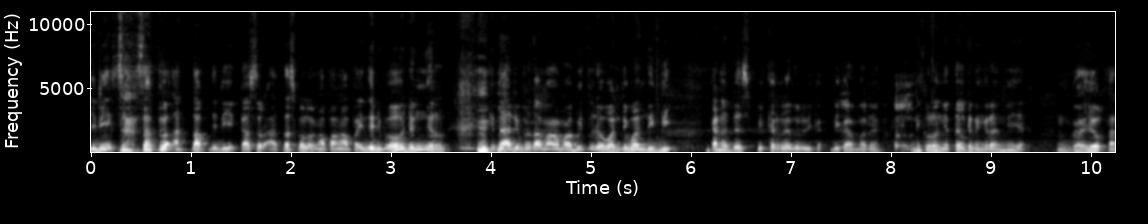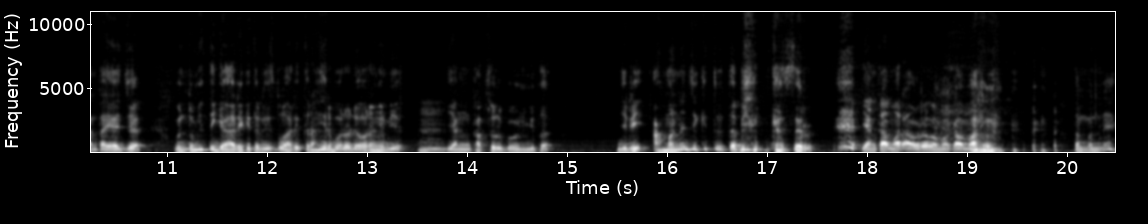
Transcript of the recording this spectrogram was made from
jadi sa- satu atap jadi kasur atas kalau ngapa-ngapain tuh di bawah denger. Kita hari pertama sama Abi tuh udah wanti-wanti bi. Kan ada speakernya tuh di, di kamarnya. Ini kalau nyetel kedengeran nggak ya? Enggak yuk santai aja. Untungnya tiga hari kita di situ hari terakhir baru ada orang ya bi. Ya? yang kapsul bangun kita. Jadi aman aja gitu tapi kasur yang kamar Aurel sama kamar temennya.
